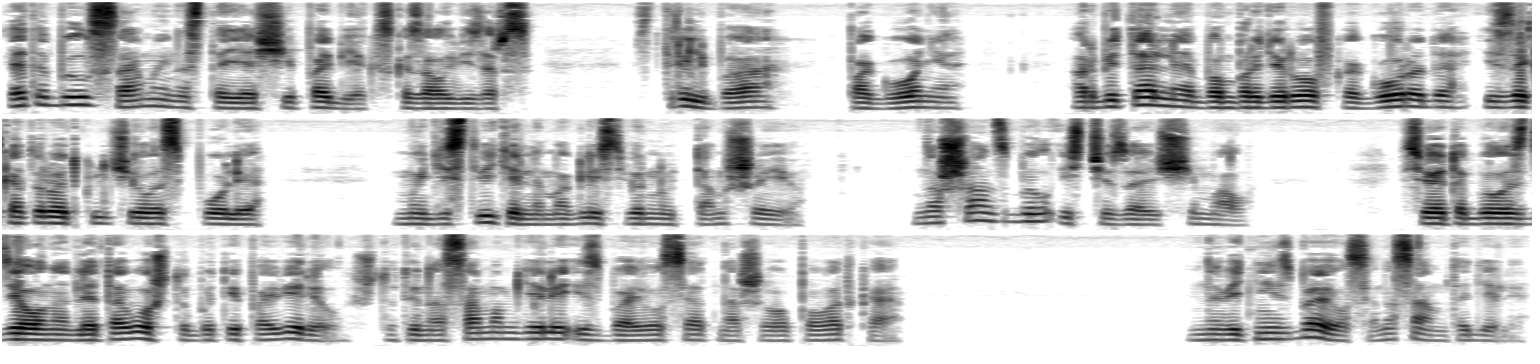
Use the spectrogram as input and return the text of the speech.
это был самый настоящий побег, сказал Визерс. Стрельба, погоня, орбитальная бомбардировка города, из-за которой отключилось поле. Мы действительно могли свернуть там шею. Но шанс был исчезающе мал. Все это было сделано для того, чтобы ты поверил, что ты на самом деле избавился от нашего поводка. Но ведь не избавился на самом-то деле.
